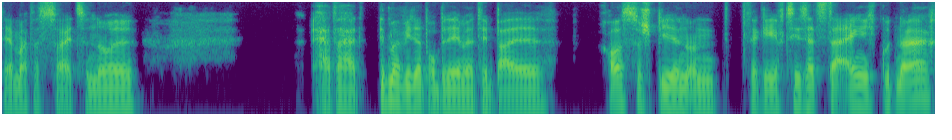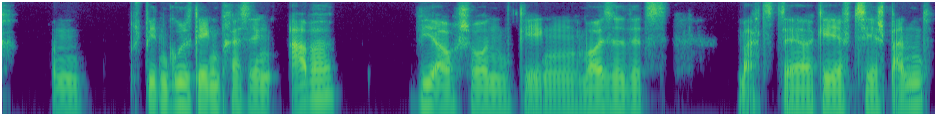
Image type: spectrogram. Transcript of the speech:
Der macht das 2 zu 0. Er hatte halt immer wieder Probleme, den Ball rauszuspielen und der GFC setzt da eigentlich gut nach und spielt ein gutes Gegenpressing. Aber wie auch schon gegen Meuselwitz macht der GFC spannend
